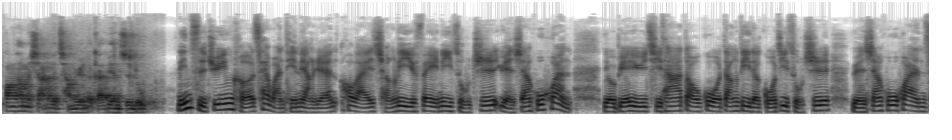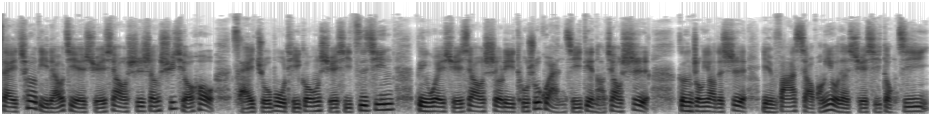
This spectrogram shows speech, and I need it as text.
帮他们想一个长远的改变之路。林子君和蔡婉婷两人后来成立非营利组织远山呼唤，有别于其他到过当地的国际组织，远山呼唤在彻底了解学校师生需求后，才逐步提供学习资金，并为学校设立图书馆及电脑教室。更重要的是，引发小朋友的学习动机。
